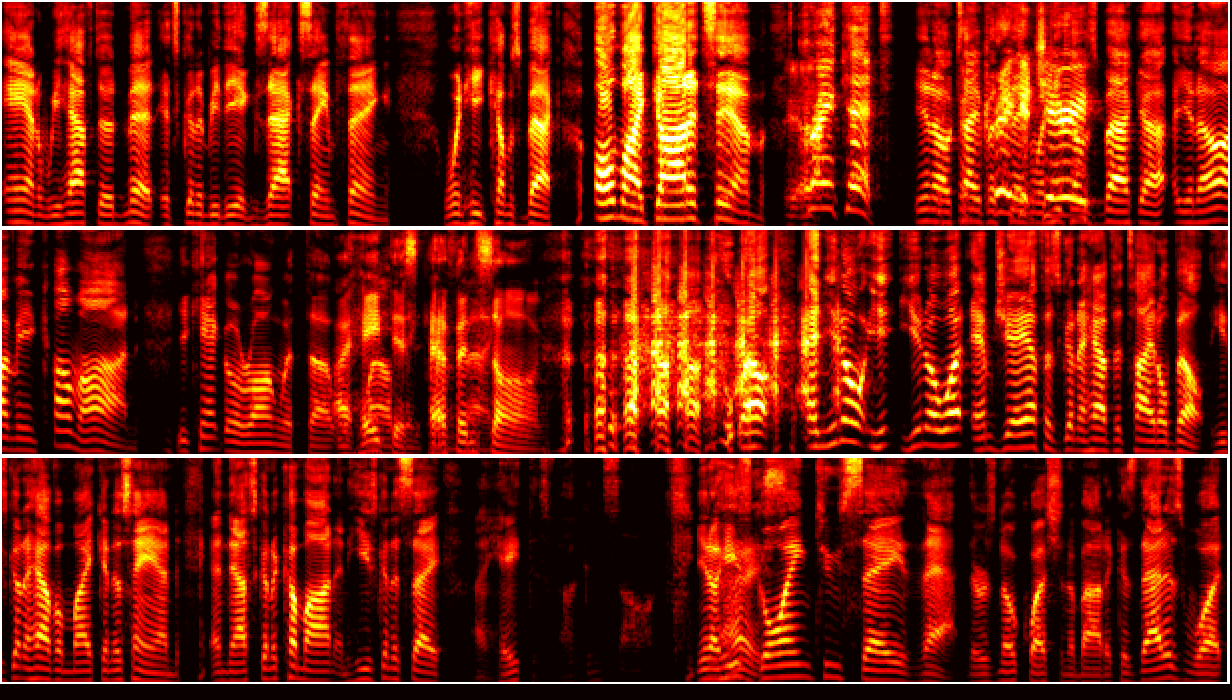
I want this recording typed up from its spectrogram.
and we have to admit it's going to be the exact same thing when he comes back. Oh my God, it's him! Crank it, you know, type of thing it, when Jerry. he comes back. Uh, you know, I mean, come on, you can't go wrong with. Uh, I hate Wild this effing back. song. well, and you know, you, you know what? MJF is going to have the title belt. He's going to have a mic in his hand, and that's going to come on, and he's going to say, "I hate this fucking song." You know, Nice. he's going to say that. There's no question about it because that is what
